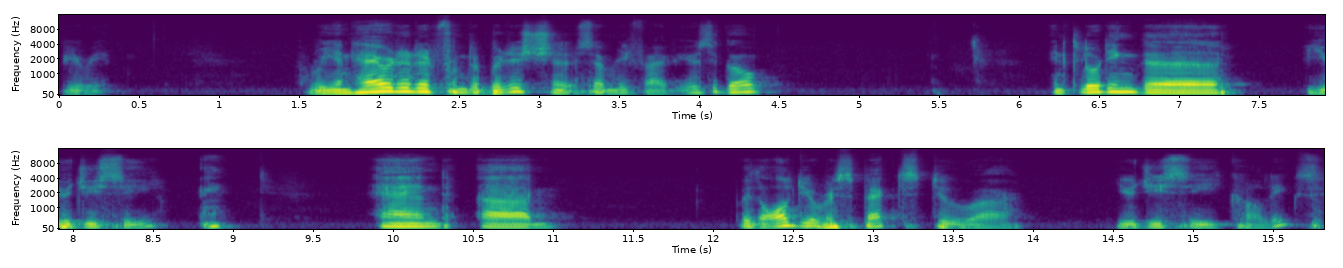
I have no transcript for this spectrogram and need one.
period. We inherited it from the British uh, 75 years ago, including the UGC. and um, with all due respect to our UGC colleagues,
